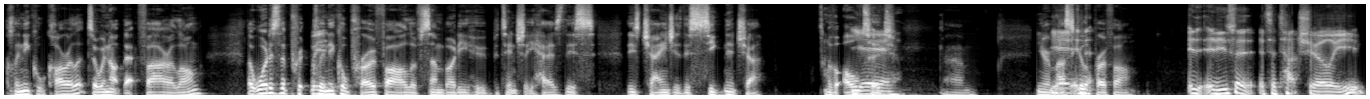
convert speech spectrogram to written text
clinical correlates, or we're not that far along? Like, what is the pr- clinical profile of somebody who potentially has this these changes, this signature of altered yeah. um, neuromuscular yeah, profile? It, it is a it's a touch early,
